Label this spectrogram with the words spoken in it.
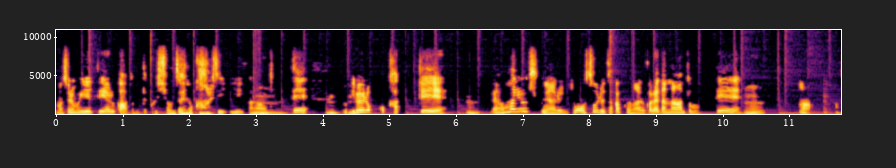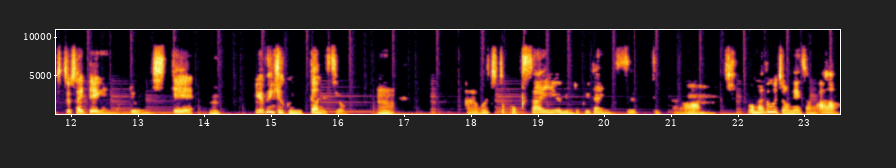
まあそれも入れてやるかと思って、クッション材の代わりでいいかなと思って、いろいろこう買って、うん。で、あんまり大きくなると送料高くなるからやだなと思って、うん。まあ、必要最低限の量にして、うん。郵便局に行ったんですよ。うん。あ、これちょっと国際郵便送りたいんですって言ったら、うん、窓口のお姉さんが、あ、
